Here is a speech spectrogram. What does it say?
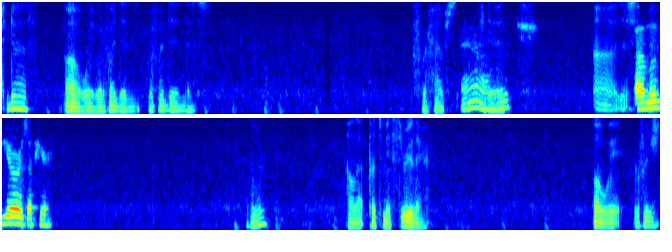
To death. Oh wait, what if I did? What if I did this? Perhaps. did. Ouch. Uh, just Uh, move yours up here. Oh, that puts me through there. Oh wait, I just?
